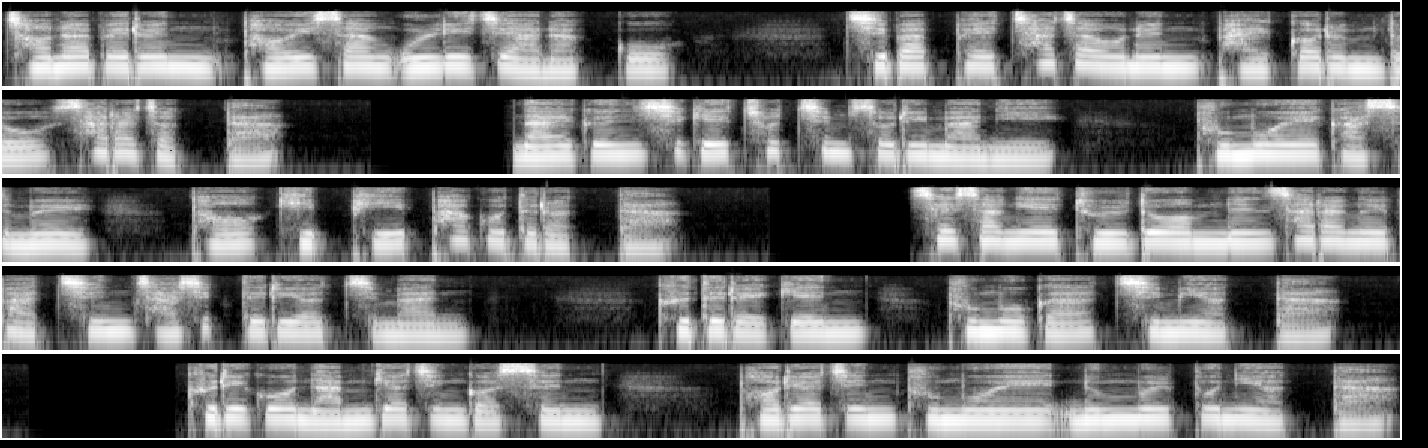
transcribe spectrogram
전화벨은 더 이상 울리지 않았고 집 앞에 찾아오는 발걸음도 사라졌다. 낡은 시계 초침 소리만이 부모의 가슴을 더 깊이 파고들었다. 세상에 둘도 없는 사랑을 바친 자식들이었지만 그들에겐 부모가 짐이었다. 그리고 남겨진 것은 버려진 부모의 눈물뿐이었다.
